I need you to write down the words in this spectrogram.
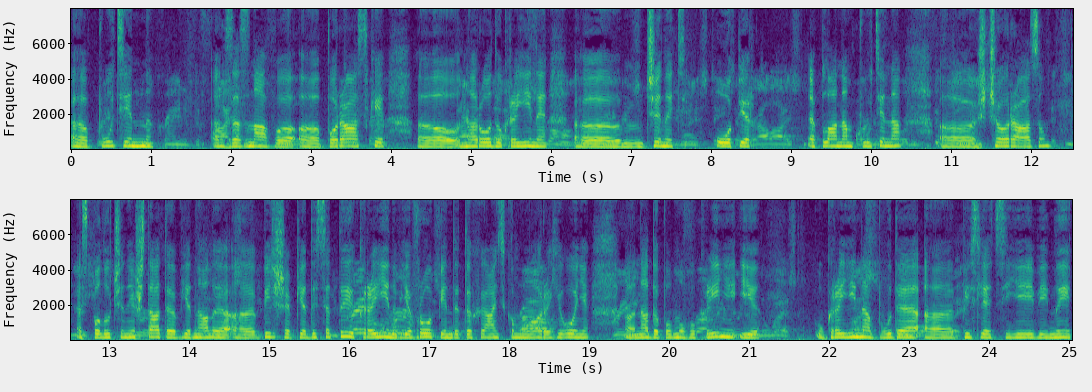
Е, Путін е, зазнав е, поразки. Народ України чинить опір планам Путіна. Щоразу Сполучені Штати об'єднали більше 50 країн в Європі, Індотихоанському регіоні на допомогу Україні і Україна буде після цієї війни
